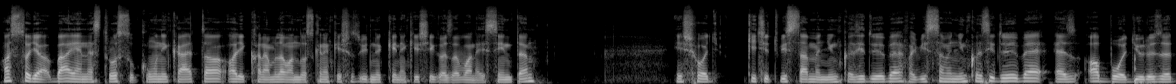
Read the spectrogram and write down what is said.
Az, hogy a Bayern ezt rosszul kommunikálta, alig hanem Lewandowskinek és az ügynökének is igaza van egy szinten. És hogy kicsit visszamenjünk az időbe, vagy visszamenjünk az időbe, ez abból gyűrözött,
